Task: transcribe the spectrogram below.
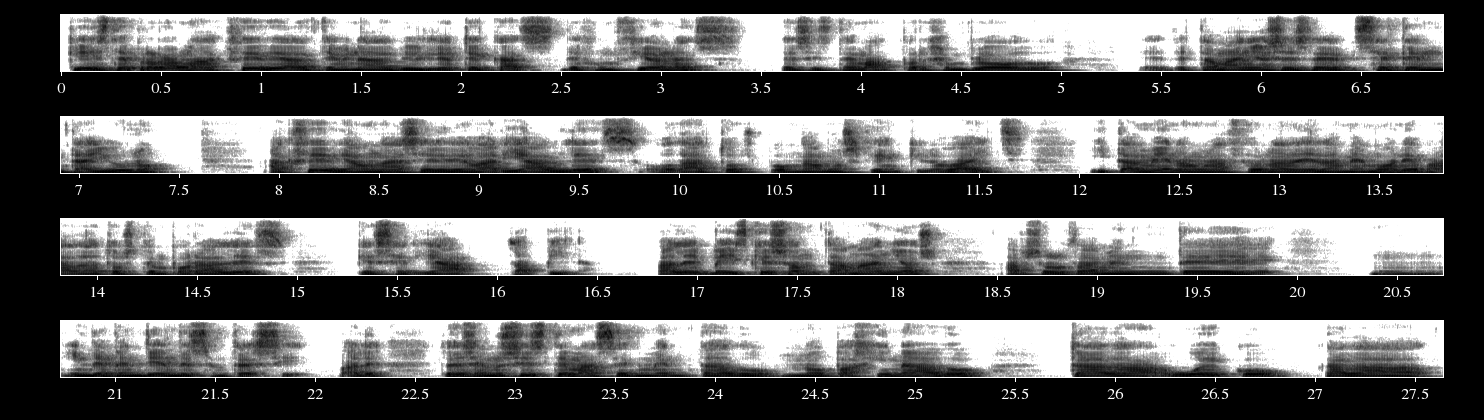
que este programa accede a determinadas bibliotecas de funciones del sistema, por ejemplo, de tamaños de 71, accede a una serie de variables o datos, pongamos 100 kilobytes, y también a una zona de la memoria para datos temporales que sería la pila. ¿vale? Veis que son tamaños absolutamente mm, independientes entre sí, ¿vale? Entonces, en un sistema segmentado no paginado, cada hueco, cada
